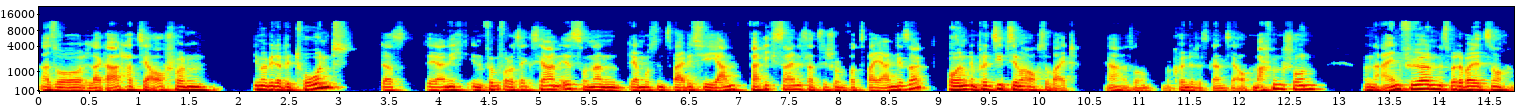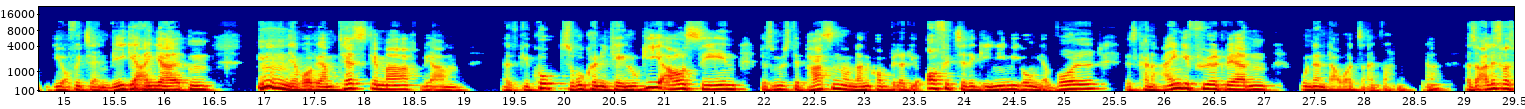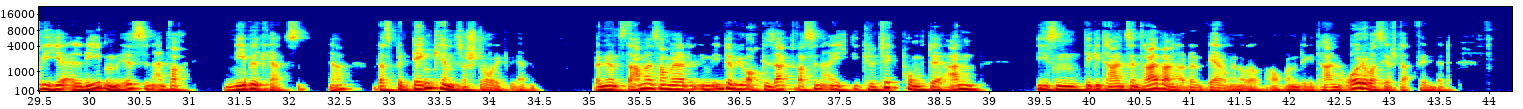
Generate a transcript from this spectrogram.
Also Lagarde hat es ja auch schon immer wieder betont, dass der nicht in fünf oder sechs Jahren ist, sondern der muss in zwei bis vier Jahren fertig sein. Das hat sie schon vor zwei Jahren gesagt. Und im Prinzip sind wir auch soweit. Ja, also man könnte das Ganze auch machen schon und einführen. Es wird aber jetzt noch die offiziellen Wege eingehalten. Jawohl, wir haben Tests gemacht, wir haben geguckt, so könnte die Technologie aussehen, das müsste passen und dann kommt wieder die offizielle Genehmigung, jawohl, das kann eingeführt werden und dann dauert es einfach nicht. Ja? Also alles, was wir hier erleben, ist, sind einfach Nebelkerzen, ja, dass Bedenken zerstreut werden. Wenn wir uns damals haben wir im Interview auch gesagt, was sind eigentlich die Kritikpunkte an diesen digitalen Zentralbanken oder Währungen oder auch am digitalen Euro, was hier stattfindet.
